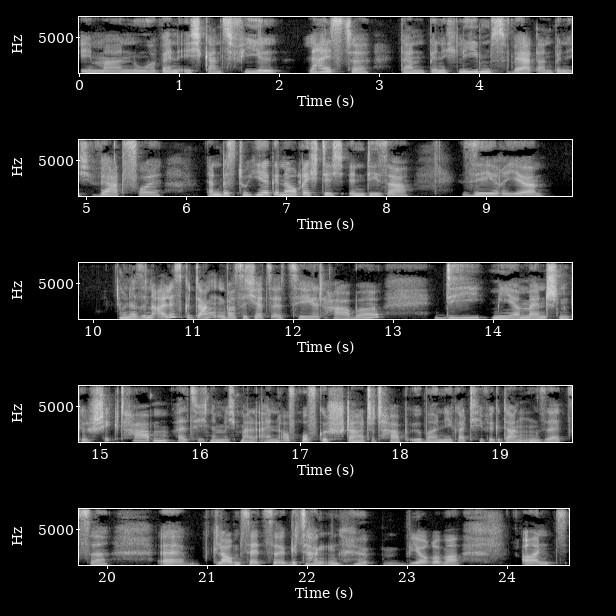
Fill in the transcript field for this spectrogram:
immer nur, wenn ich ganz viel leiste, dann bin ich liebenswert, dann bin ich wertvoll dann bist du hier genau richtig in dieser Serie. Und das sind alles Gedanken, was ich jetzt erzählt habe, die mir Menschen geschickt haben, als ich nämlich mal einen Aufruf gestartet habe über negative Gedankensätze, äh, Glaubenssätze, Gedanken, wie auch immer. Und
